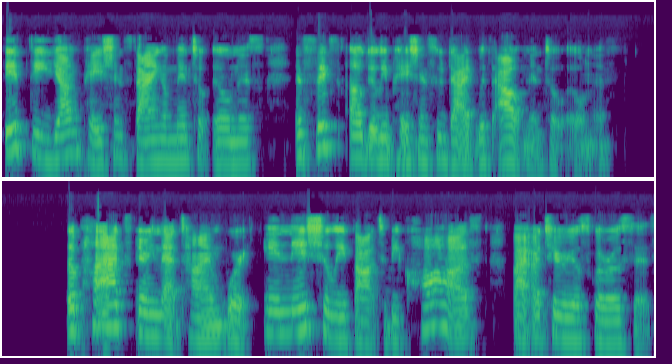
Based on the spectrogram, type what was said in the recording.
50 young patients dying of mental illness and six elderly patients who died without mental illness. The plaques during that time were initially thought to be caused by arteriosclerosis.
